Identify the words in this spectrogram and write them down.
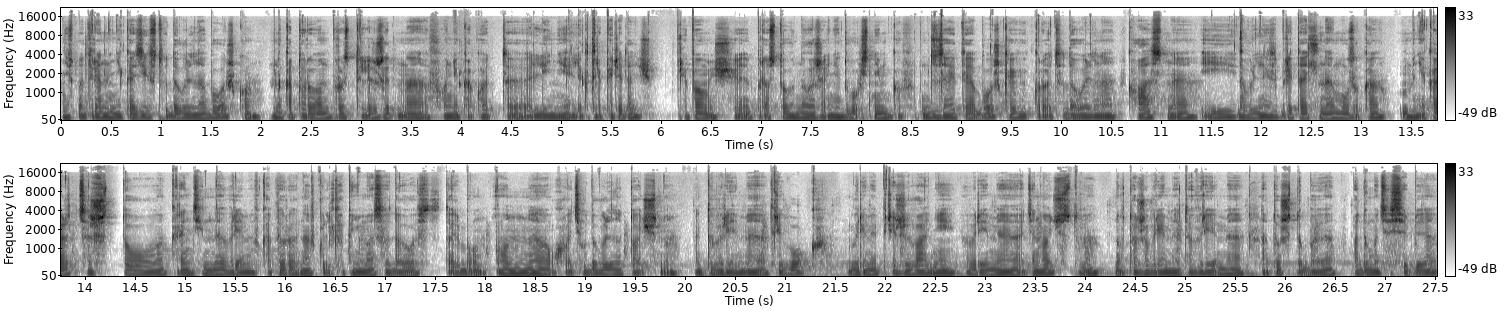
Несмотря на неказистую довольно обложку, на которой он просто лежит на фоне какой-то линии электропередач, при помощи простого наложения двух снимков. За этой обложкой кроется довольно классная и довольно изобретательная музыка. Мне кажется, что карантинное время, в которое, насколько я понимаю, создавался этот альбом, он э, ухватил довольно точно. Это время тревог, время переживаний, время одиночества, но в то же время это время на то, чтобы подумать о себе,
